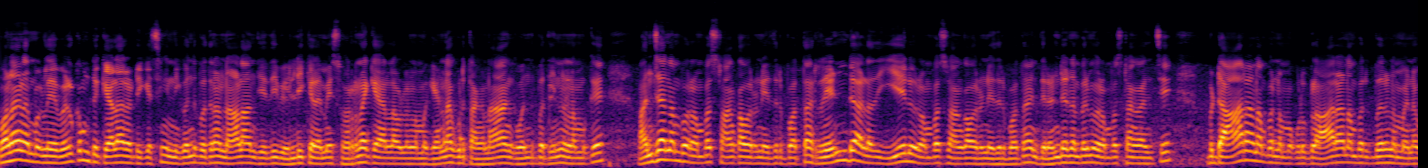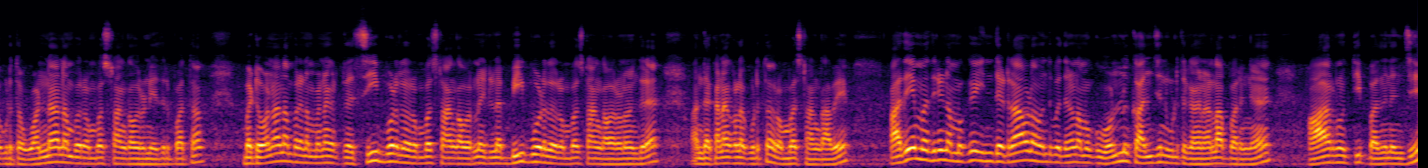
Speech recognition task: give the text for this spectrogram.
வணக்கம் நண்பர்களே வெல்கம் டு கேரளா டிகேசிங் இன்றைக்கி வந்து பார்த்தீங்கன்னா நாலாம் தேதி வெள்ளிக்கிழமை. சொர்ண கேரளாவில் நமக்கு என்ன கொடுத்தாங்கன்னா அங்கே வந்து பார்த்திங்கன்னா நமக்கு அஞ்சாம் நம்பர் ரொம்ப ஸ்ட்ராங்காக வரும்னு எதிர்பார்த்தா ரெண்டு அல்லது ஏழு ரொம்ப ஸ்ட்ராங்காக வரும்னு எதிர்பார்த்தா இந்த ரெண்டு நம்பருமே ரொம்ப ஸ்ட்ராங்காக இருந்துச்சு. பட் ஆறாம் நம்பர் நம்ம கொடுக்கல. ஆறாம் நம்பருக்கு பேர் நம்ம என்ன கொடுத்தோம்? ஒன்றாம் நம்பர் ரொம்ப ஸ்ட்ராங்காக வரும்னு எதிர்பார்த்தோம். பட் ஒன்றாம் நம்பர் நம்ம என்ன கொடுத்தோம்? சி போர்டில் ரொம்ப ஸ்ட்ராங்காக வரணும் இல்லை பி போர்டில் ரொம்ப ஸ்ட்ராங்காக வரணுங்கிற அந்த கணக்கில் கொடுத்தா ரொம்ப ஸ்ட்ராங்காகவே அதே மாதிரி நமக்கு இந்த ட்ராவில் வந்து பார்த்திங்கன்னா நமக்கு ஒன்றுக்கு அஞ்சுன்னு கொடுத்துருக்காங்க. நல்லா பாருங்கள் ஆறுநூற்றி பதினஞ்சு.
